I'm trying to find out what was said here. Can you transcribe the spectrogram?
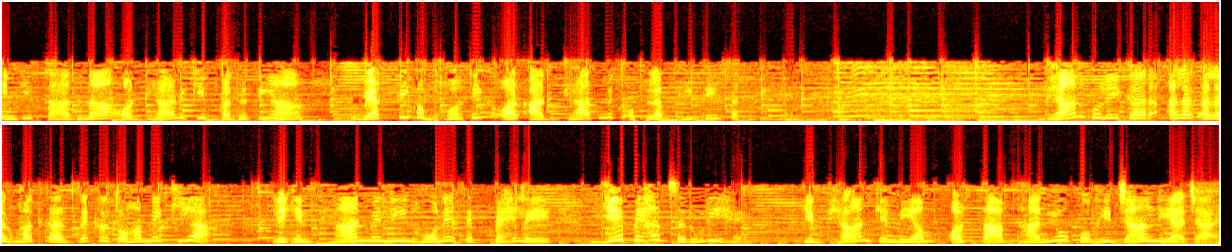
इनकी साधना और ध्यान की पद्धतियाँ व्यक्ति को भौतिक और आध्यात्मिक उपलब्धि दे सकती है। ध्यान को लेकर अलग अलग मत का ज़िक्र तो हमने किया, लेकिन ध्यान में लीन होने से पहले ये बेहद ज़रूरी है कि ध्यान के नियम और सावधानियों को भी जान लिया जाए,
